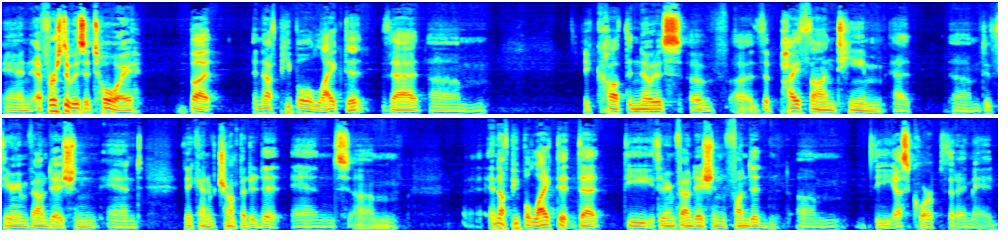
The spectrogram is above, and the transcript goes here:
and at first it was a toy but enough people liked it that um, it caught the notice of uh, the Python team at um, the Ethereum Foundation, and they kind of trumpeted it, and um, enough people liked it that the Ethereum Foundation funded um, the S corp that I made.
